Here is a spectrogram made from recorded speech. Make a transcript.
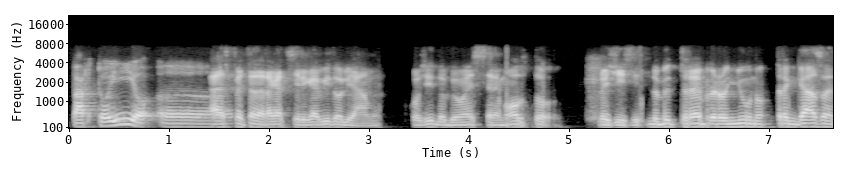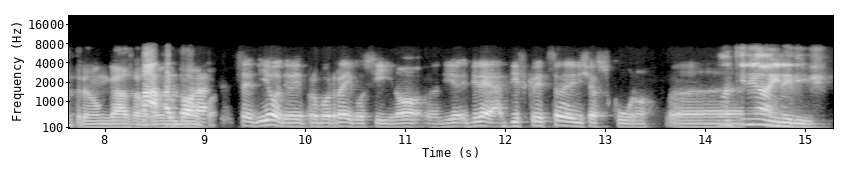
Parto io. Eh... aspettate ragazzi, ricapitoliamo, così dobbiamo essere molto precisi, tre per ognuno, tre Gaza e tre non Gaza. Ah, allora, se io proporrei così, no? direi a discrezione di ciascuno. Eh, quanti ne hai, ne dici?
